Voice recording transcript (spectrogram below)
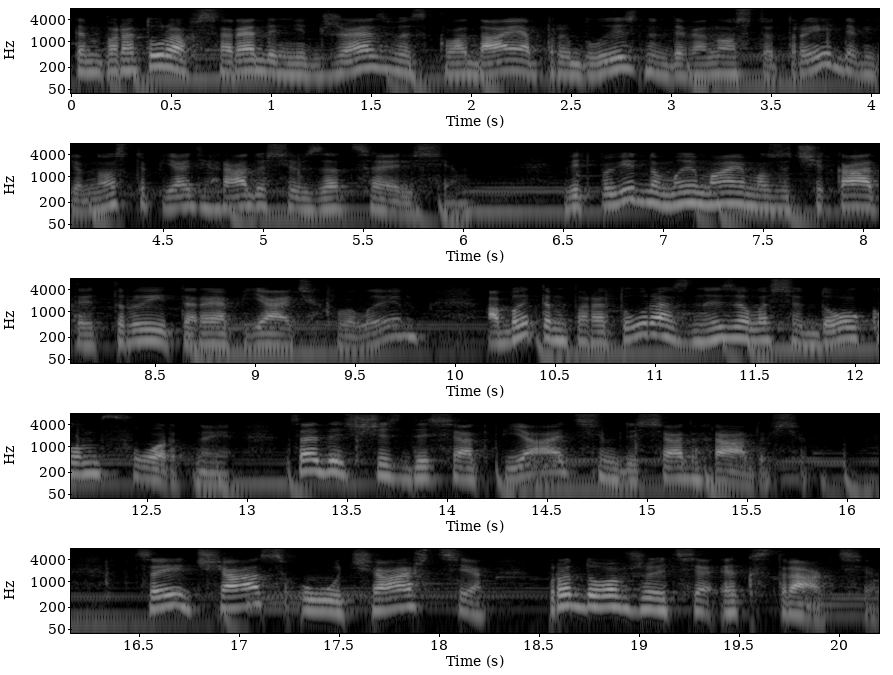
температура всередині джезви складає приблизно 93-95 градусів за Цельсієм. Відповідно, ми маємо зачекати 3-5 хвилин, аби температура знизилася до комфортної. Це десь 65-70 градусів. В цей час у чашці продовжується екстракція.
